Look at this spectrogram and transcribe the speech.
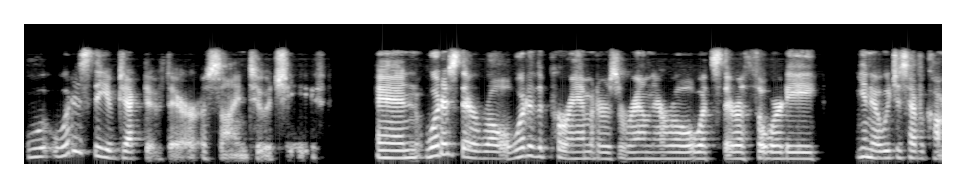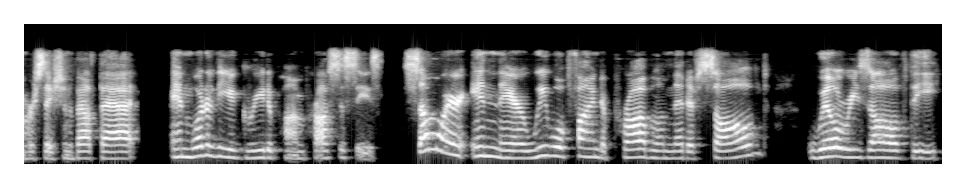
what is the objective they're assigned to achieve? And what is their role? What are the parameters around their role? What's their authority? You know, we just have a conversation about that. And what are the agreed upon processes? Somewhere in there, we will find a problem that, if solved, will resolve the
